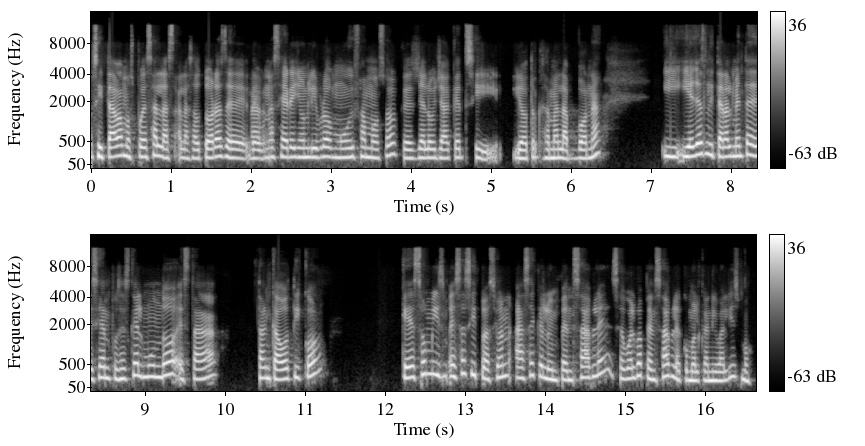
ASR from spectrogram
citábamos pues a las, a las autoras de, claro. de, una serie y un libro muy famoso que es Yellow Jackets y, y otro que se llama La Bona. Y, y ellas literalmente decían, pues es que el mundo está tan caótico que eso mismo, esa situación hace que lo impensable se vuelva pensable, como el canibalismo.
